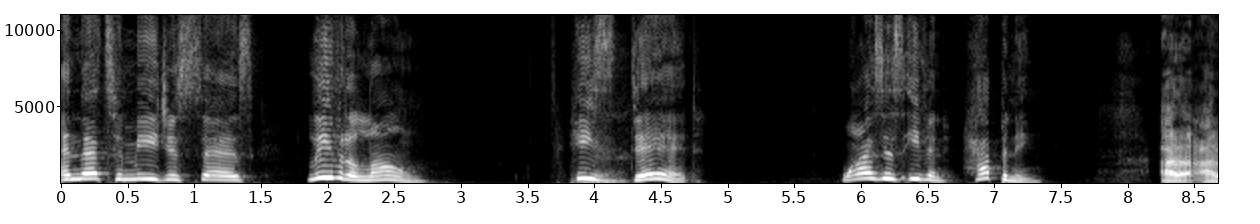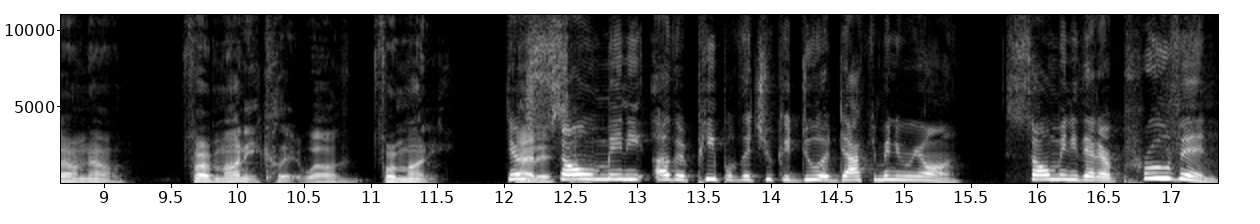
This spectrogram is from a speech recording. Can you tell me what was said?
And that to me just says, leave it alone. He's Yeah. dead. Why is this even happening? I, don't- I don't know. For money, clear. Well, for money. There's so so. many other people that you could do a documentary on. So many that are proven.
